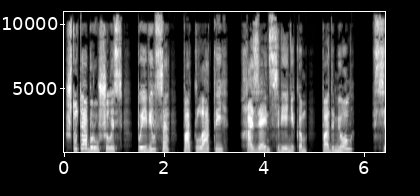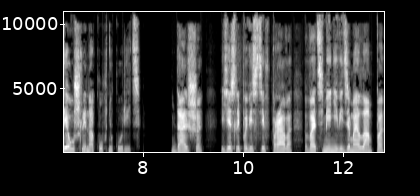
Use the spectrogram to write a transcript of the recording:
что-то обрушилось. Появился потлатый хозяин с веником, подмел, все ушли на кухню курить. Дальше если повести вправо, во тьме невидимая лампа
